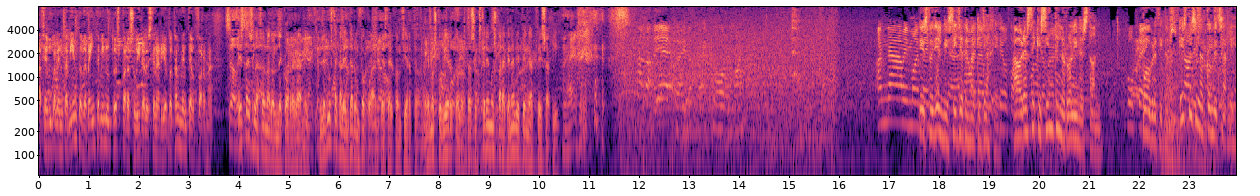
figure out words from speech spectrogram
Hace un calentamiento de 20 minutos para subir al escenario totalmente en forma. Esta es la zona donde correrá Mick. Le gusta calentar un poco antes del concierto. Hemos cubierto los dos extremos para que nadie tenga acceso aquí. Estoy en mi silla de maquillaje. Ahora sé que sienten los Rolling Stone. Pobrecitos. Este es el arcón de Charlie.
